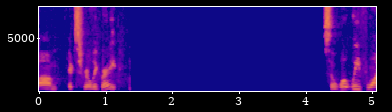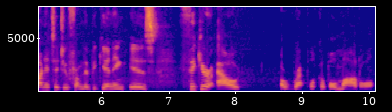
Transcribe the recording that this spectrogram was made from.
Um, it's really great. So what we've wanted to do from the beginning is figure out a replicable model.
